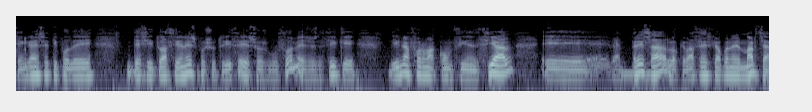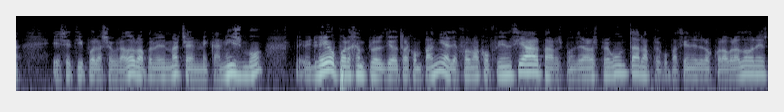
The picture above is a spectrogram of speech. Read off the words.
tenga ese tipo de, de, situaciones, pues utilice esos buzones, es decir, que de una forma confidencial eh, la empresa lo que va a hacer es que va a poner en marcha ese tipo de asegurador, va a poner en marcha el mecanismo, leo por ejemplo el de otra compañía, de forma confidencial para responder a las preguntas, las preocupaciones de los colaboradores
